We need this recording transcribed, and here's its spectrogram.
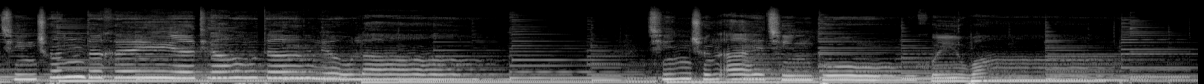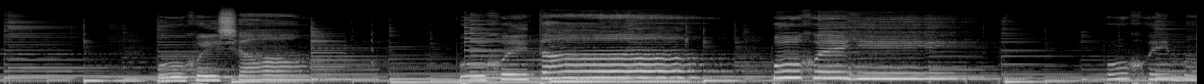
青春的黑夜，挑灯流浪。青春爱情不会忘。不会想，不会答，不会忆，不会梦，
